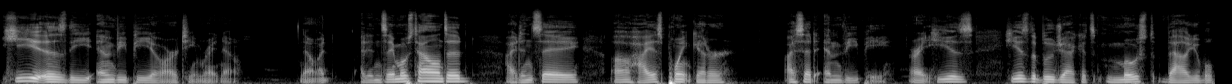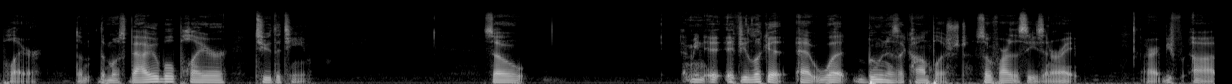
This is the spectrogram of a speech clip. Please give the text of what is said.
he is the MVP of our team right now. Now, I I didn't say most talented. I didn't say uh, highest point getter. I said MVP. All right, he is he is the Blue Jackets' most valuable player, the the most valuable player to the team. So, I mean, if you look at, at what Boone has accomplished so far this season, all right, all right, bef- uh,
